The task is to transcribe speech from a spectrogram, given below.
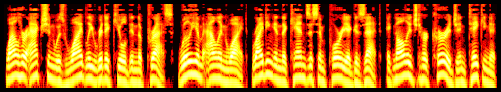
While her action was widely ridiculed in the press, William Allen White, writing in the Kansas Emporia Gazette, acknowledged her courage in taking it.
